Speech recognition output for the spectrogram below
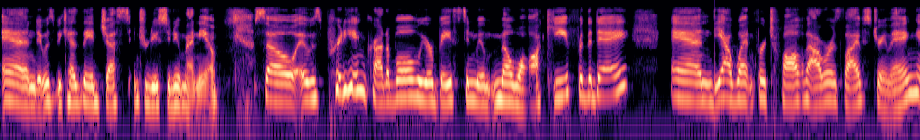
and it was because they had just introduced a new menu. So it was pretty incredible. We were based in Mil- Milwaukee for the day and yeah went for 12 hours live streaming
